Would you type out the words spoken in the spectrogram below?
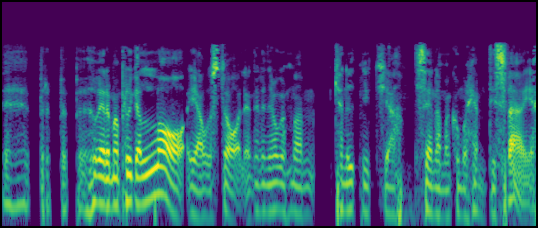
Eh, Hur är det man pluggar LA i Australien? Är det något man kan utnyttja sen när man kommer hem till Sverige?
